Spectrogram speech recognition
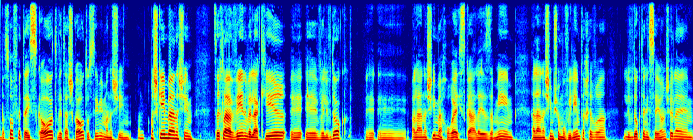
בסוף את העסקאות ואת ההשקעות עושים עם אנשים, משקיעים באנשים. צריך להבין ולהכיר אה, אה, ולבדוק אה, אה, על האנשים מאחורי העסקה, על היזמים, על האנשים שמובילים את החברה, לבדוק את הניסיון שלהם.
